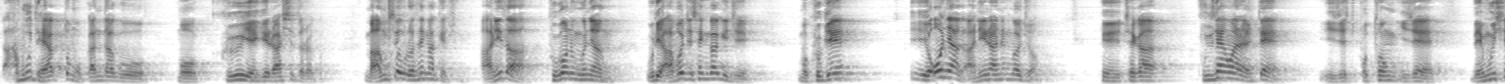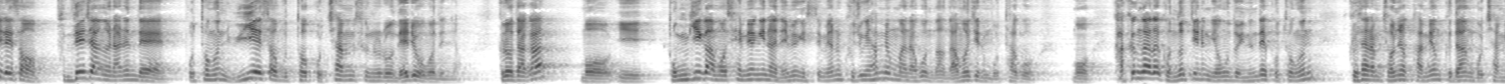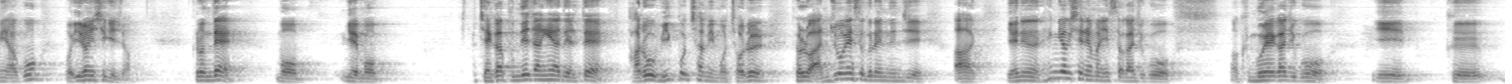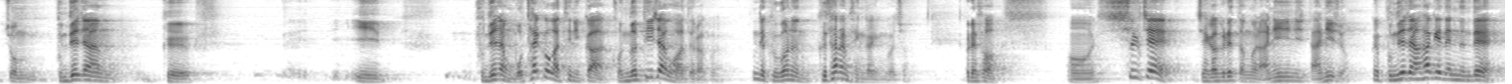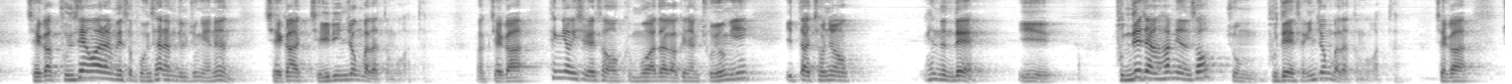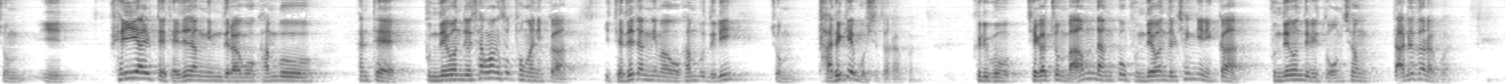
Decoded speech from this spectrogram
아무 대학도 못 간다고 뭐 그 얘기를 하시더라고요. 마음속으로 생각했죠. 아니다. 그거는 그냥 우리 아버지 생각이지. 뭐 그게 이 언약 아니라는 거죠. 예, 제가 군 생활할 때 이제 보통 이제 내무실에서 분대장을 하는데 보통은 위에서부터 고참 순으로 내려오거든요. 그러다가 뭐 이 동기가 뭐 세 명이나 네 명 있으면 그 중에 한 명만 하고 나 머지는 못 하고 뭐 가끔가다 건너뛰는 경우도 있는데 보통은 그 사람 전역하면 그 다음 고참이 하고 뭐 이런 식이죠. 그런데 뭐 이게 뭐 제가 분대장 해야 될 때 바로 윗고참이 뭐 저를 별로 안 좋아해서 그랬는지 아 얘는 행정실에만 있어가지고 어, 근무해가지고 이 그 좀 분대장 그 이 분대장 못할 것 같으니까 건너뛰자고 하더라고요. 근데 그거는 그 사람 생각인 거죠. 그래서 어 실제 제가 그랬던 건 아니 아니죠. 분대장 하게 됐는데 제가 군 생활하면서 본 사람들 중에는 제가 제일 인정받았던 것 같아요. 막 제가 행정실에서 근무하다가 그냥 조용히 이따 저녁 했는데 이 분대장 하면서 좀 부대에서 인정받았던 것 같아요. 제가 좀 이 회의할 때 대대장님들하고 간부한테 분대원들 상황 소통하니까 이 대대장님하고 간부들이 좀 다르게 보시더라고요. 그리고 제가 좀 마음 담고 분대원들 챙기니까 분대원들이 또 엄청 따르더라고요.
